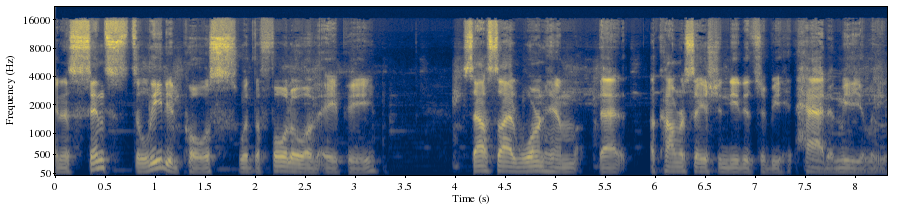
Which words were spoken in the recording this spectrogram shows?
In a since deleted post with a photo of AP, Southside warned him that a conversation needed to be had immediately.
